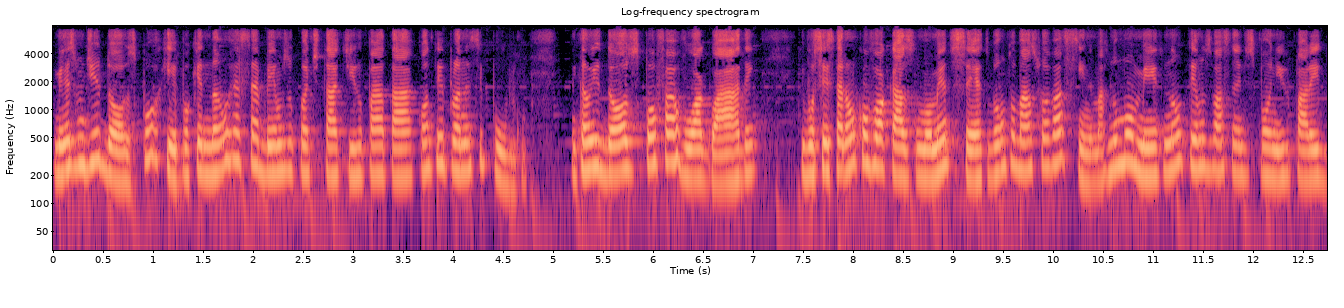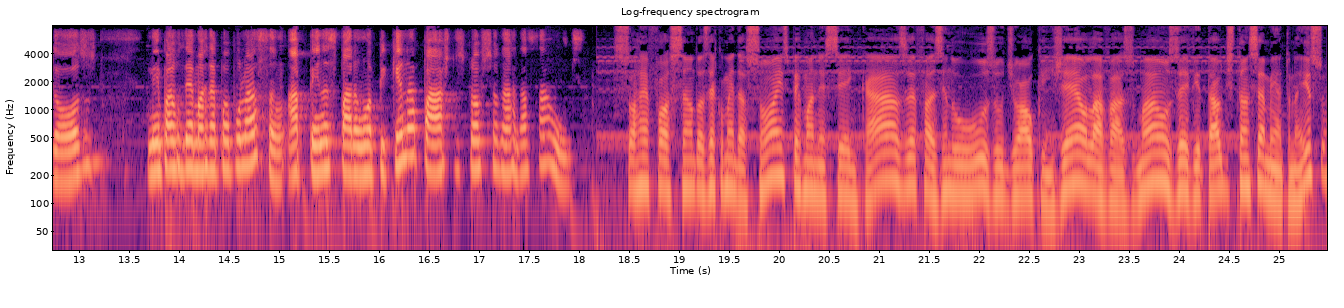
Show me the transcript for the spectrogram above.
mesmo de idosos. Por quê? Porque não recebemos o quantitativo para estar contemplando esse público. Então, idosos, por favor, aguardem que vocês serão convocados no momento certo, vão tomar a sua vacina. Mas no momento não temos vacina disponível para idosos nem para os demais da população, apenas para uma pequena parte dos profissionais da saúde. Só reforçando as recomendações, permanecer em casa, fazendo o uso de álcool em gel, lavar as mãos, evitar o distanciamento, não é isso?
